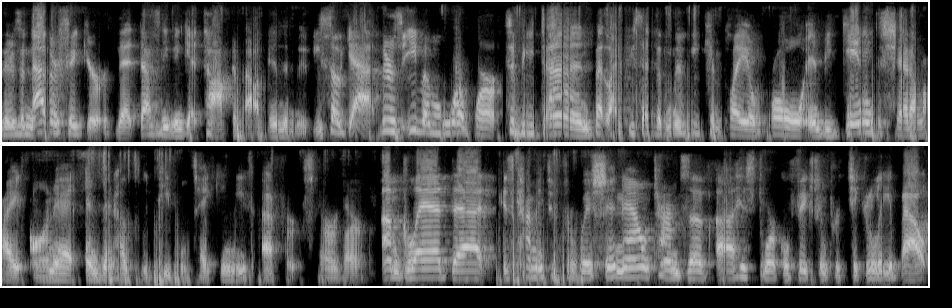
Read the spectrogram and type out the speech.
There's another figure that doesn't even get talked about in the movie. So, yeah, there's even more work to be done. But, like you said, the movie can play a role in beginning to shed a light on it, and then hopefully people taking these efforts further. I'm glad that it's coming to fruition now in terms of uh, historical fiction, particularly about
